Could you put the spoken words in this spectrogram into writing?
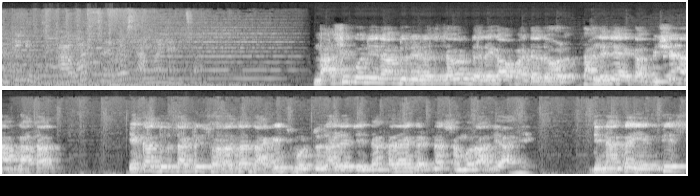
आवाज सर्वसामान्यांचा. नाशिकोनी रस्त्यावर दरेगाव फाट्याजवळ झालेल्या एका भीषण अपघातात एका दुचाकी स्वराचा जागीच मृत्यू झाल्याची धक्कादायक घटना समोर आली आहे. दिनांक एकतीस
